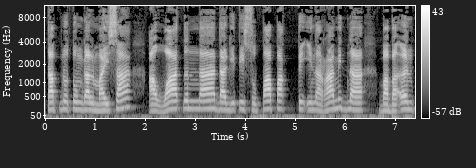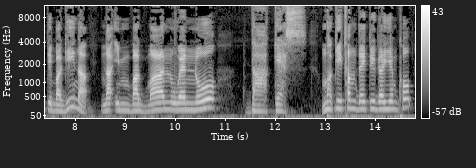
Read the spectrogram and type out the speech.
tapno tunggal maysa, awaten na dagiti supapak ti inaramid na babaan ti bagina na imbagman wenno dakes. Makitam da ito gayem ko.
